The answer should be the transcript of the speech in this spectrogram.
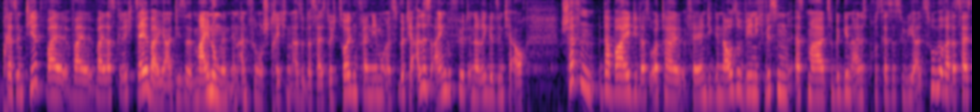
präsentiert, weil, weil, weil das Gericht selber ja diese Meinungen in Anführungsstrichen, also das heißt durch Zeugenvernehmung, es wird ja alles eingeführt, in der Regel sind ja auch Schöffen dabei, die das Urteil fällen, die genauso wenig wissen erstmal zu Beginn eines Prozesses wie wir als Zuhörer. Das heißt,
